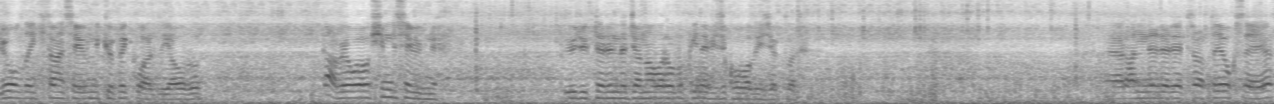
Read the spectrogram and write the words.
Yolda iki tane sevimli köpek vardı yavru. Tabii o şimdi sevimli. Büyüdüklerinde canavar olup yine bizi kovalayacaklar. Eğer anneleri etrafta yoksa eğer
